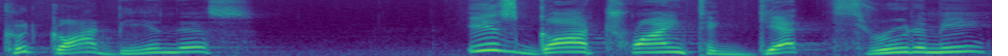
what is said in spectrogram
Could God be in this? Is God trying to get through to me?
